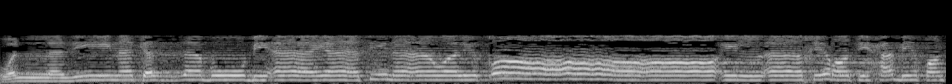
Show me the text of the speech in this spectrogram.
وَالَّذِينَ كَذَّبُوا بِآيَاتِنَا وَلِقَاءِ الْآخِرَةِ حَبِطَتْ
